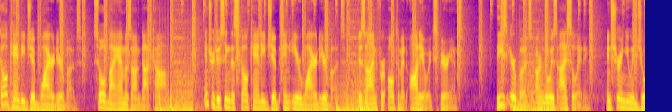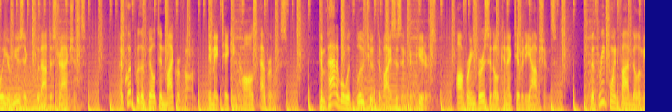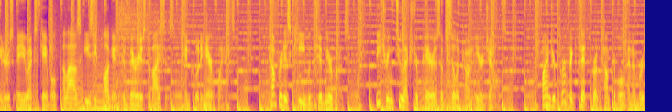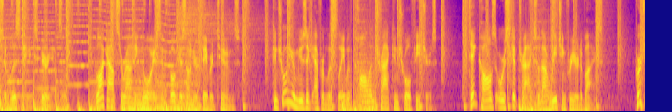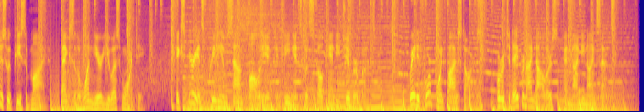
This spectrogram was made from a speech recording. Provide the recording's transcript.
Skullcandy Jib Wired Earbuds, sold by Amazon.com. Introducing the Skullcandy Jib In-Ear Wired Earbuds, designed for ultimate audio experience. These earbuds are noise isolating, ensuring you enjoy your music without distractions. Equipped with a built-in microphone, they make taking calls effortless. Compatible with Bluetooth devices and computers, offering versatile connectivity options. The 3.5mm AUX cable allows easy plug-in to various devices, including airplanes. Comfort is key with Jib earbuds, featuring two extra pairs of silicone ear gels. Find your perfect fit for a comfortable and immersive listening experience. Block out surrounding noise and focus on your favorite tunes. Control your music effortlessly with call and track control features. Take calls or skip tracks without reaching for your device. Purchase with peace of mind, thanks to the one-year U.S. warranty. Experience premium sound quality and convenience with Skullcandy Jib earbuds. Rated 4.5 stars. Order today for $9.99.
